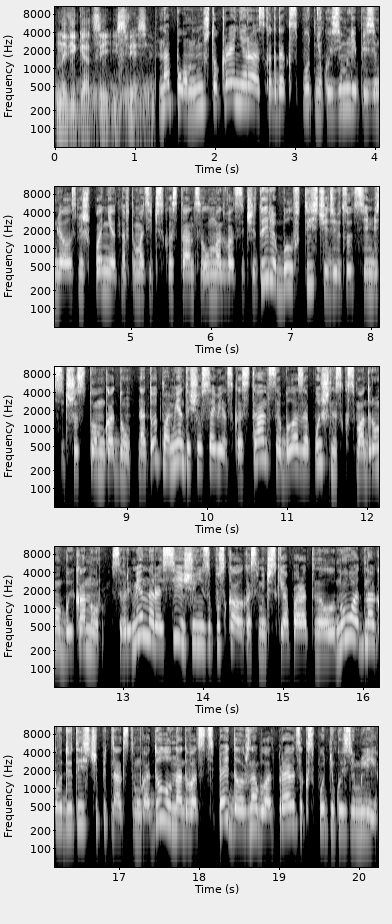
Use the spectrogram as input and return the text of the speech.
навигации и связи. Напомним, что крайний раз, когда к спутнику Земли приземлялась межпланетная автоматическая станция Луна-24, был в 1976 году. На тот момент еще советская станция была запущена с космодрома Байконур. Современная Россия еще не запускала космические аппараты на Луну, однако в 2015 году Луна-25 должна была отправиться к спутнику Земли.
